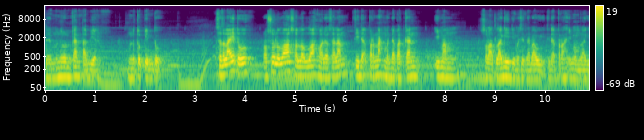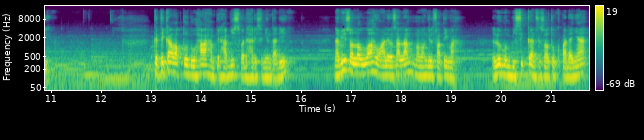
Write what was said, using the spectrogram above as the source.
dan menurunkan tabir, menutup pintu. Setelah itu, Rasulullah Wasallam tidak pernah mendapatkan imam sholat lagi di Masjid Nabawi, tidak pernah imam lagi. Ketika waktu duha hampir habis pada hari Senin tadi, Nabi Shallallahu Alaihi Wasallam memanggil Fatimah lalu membisikkan sesuatu kepadanya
